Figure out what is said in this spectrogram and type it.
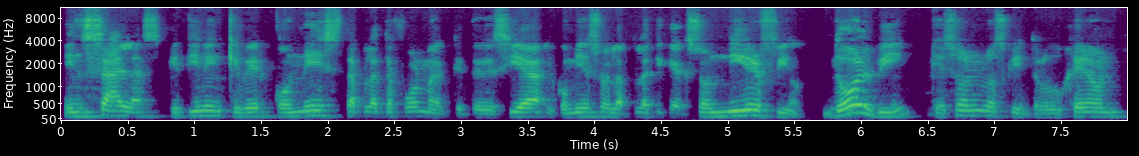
en salas que tienen que ver con esta plataforma que te decía al comienzo de la plática, que son Nearfield. Dolby, que son los que introdujeron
